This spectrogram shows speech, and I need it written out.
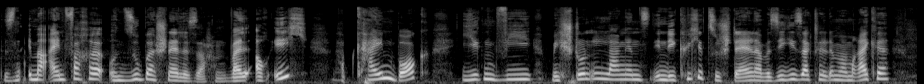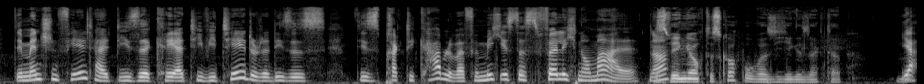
das sind immer einfache und super schnelle Sachen, weil auch ich habe keinen Bock, irgendwie mich stundenlang in die Küche zu stellen. Aber Sigi sagt halt immer, Mareike, dem Menschen fehlt halt diese Kreativität oder dieses, dieses Praktikable, weil für mich ist das völlig normal. Ne? Deswegen auch das Kochbuch, was ich hier gesagt habe. Ne? Ja,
